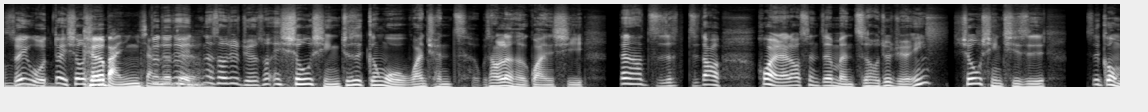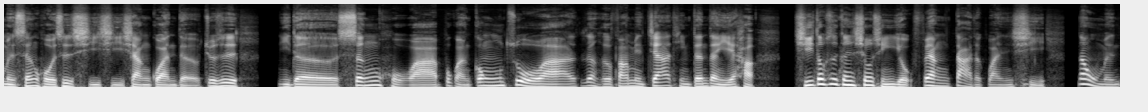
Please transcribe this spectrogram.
所以我对修行刻板印象，对对对，那时候就觉得说，哎，修行就是跟我完全扯不上任何关系。但他直直到后来来到圣真门之后，就觉得，哎，修行其实是跟我们生活是息息相关的，就是你的生活啊，不管工作啊，任何方面，家庭等等也好，其实都是跟修行有非常大的关系。那我们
